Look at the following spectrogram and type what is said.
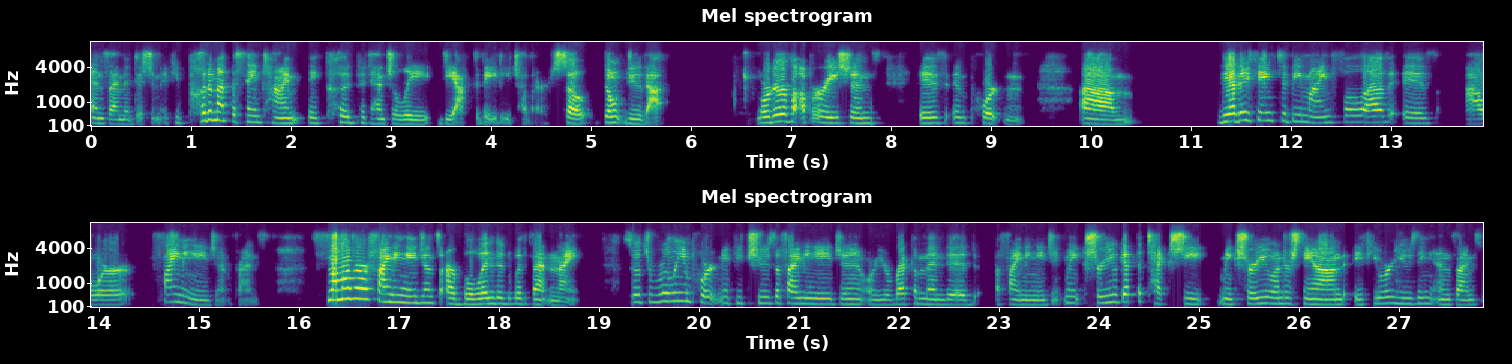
enzyme addition. If you put them at the same time, they could potentially deactivate each other. So don't do that. Order of operations is important. Um, the other thing to be mindful of is our fining agent friends. Some of our fining agents are blended with bentonite. So it's really important if you choose a fining agent or you're recommended a fining agent, make sure you get the tech sheet, make sure you understand if you are using enzymes,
